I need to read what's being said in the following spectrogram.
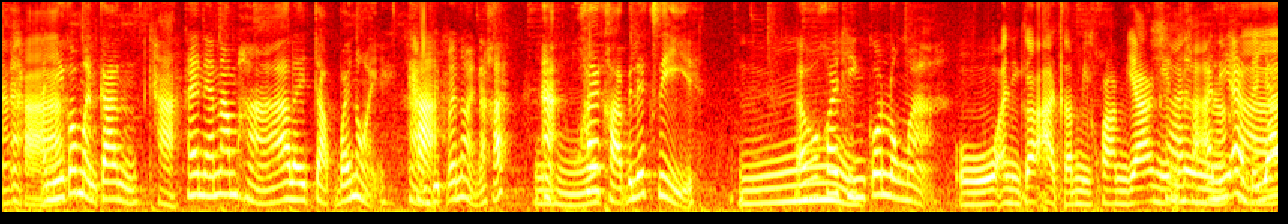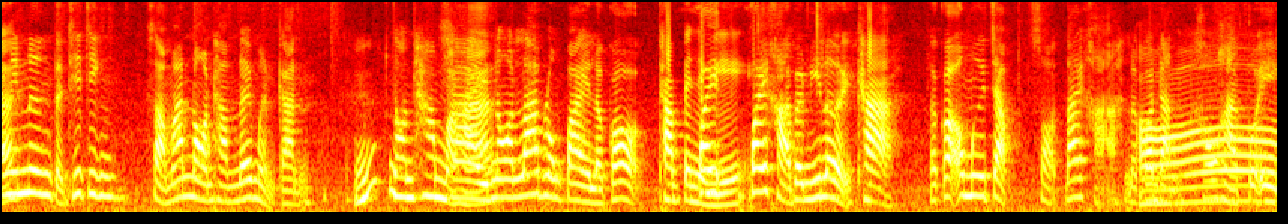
นะคะอะอันนี้ก็เหมือนกันค่ะ ให้แนะนำหาอะไรจับไว้หน่อยหาค่ะยึดไว้หน่อยนะคะอะอือหือค่อยขาไปเลขสี่ อืมแล้วก็ค่อยทิ้งก้นลงมาโอ้อันนี้ก็อาจจะมีความยากนิดใช่นึงค่ะอันนี้คอาจจะยากนิดนึง แต่ที่จริงสามารถนอนทำได้เหมือนกันอืมนอนทำเหรอใช่คะนอนราบลงไปแล้วก็ทำเป็นอไขว้ย่างนี้ไขว้ขาแบบนี้เลย ค่ะแล้วก็เอามือจับสอดใต้ขาแล้วก็ดันเข้าหาตัวเอง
